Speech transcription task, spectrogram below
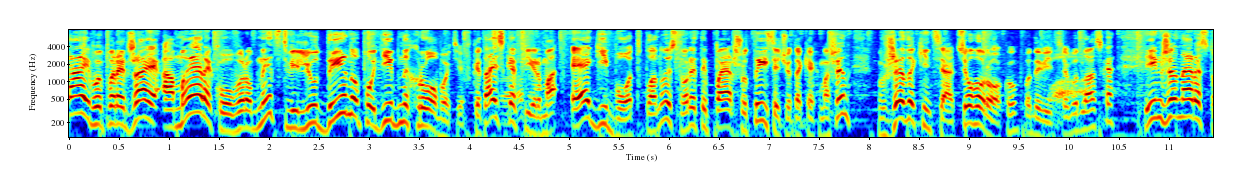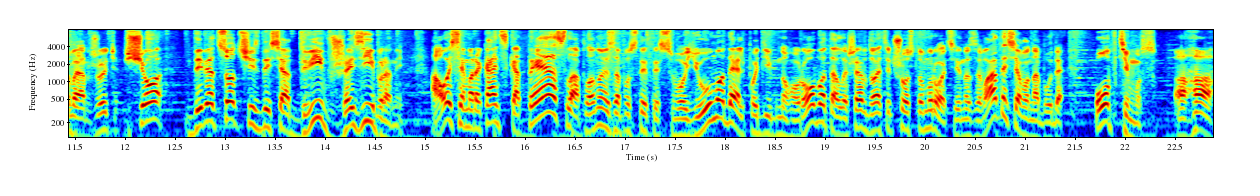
Китай випереджає Америку у виробництві людиноподібних роботів. Китайська фірма Egibot планує створити першу тисячу таких машин вже до кінця цього року. Подивіться, будь ласка. Інженери стверджують, що 962 вже зібрані. А ось американська Tesla планує запустити свою модель подібного робота лише в 26-му році. І називатися вона буде Optimus. Ага.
